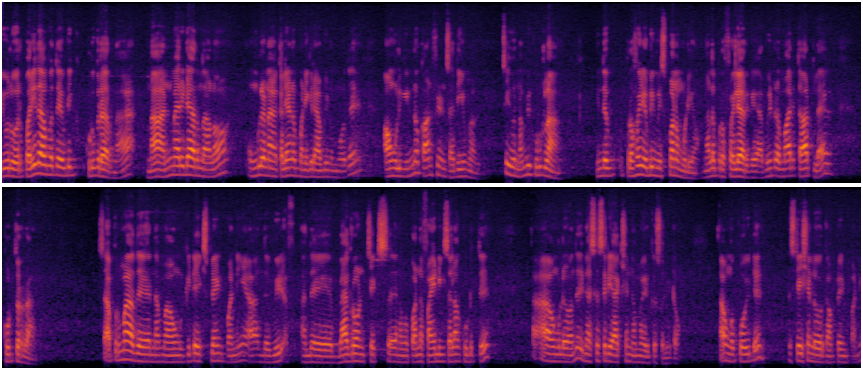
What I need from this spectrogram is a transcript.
இவர் ஒரு பரிதாபத்தை எப்படி கொடுக்குறாருன்னா நான் அன்மேரிடாக இருந்தாலும் உங்களை நான் கல்யாணம் பண்ணிக்கிறேன் அப்படின்னும் போது அவங்களுக்கு இன்னும் கான்ஃபிடன்ஸ் அதிகமாகுது. சரி இவர் நம்பி கொடுக்கலாம். இந்த ப்ரொஃபைல் எப்படி மிஸ் பண்ண முடியும்? நல்ல ப்ரொஃபைலாக இருக்குது அப்படின்ற மாதிரி தாட்டில் கொடுத்துட்றாங்க. ஸோ அப்புறமா அது நம்ம அவங்கக்கிட்ட எக்ஸ்பிளைன் பண்ணி அந்த வீ அந்த பேக்ரவுண்ட் செக்ஸை நம்ம பண்ண ஃபைண்டிங்ஸ் எல்லாம் கொடுத்து அவங்கள வந்து நெசசரி ஆக்ஷன் நம்ம எடுக்க சொல்லிட்டோம். அவங்க போயிட்டு ஸ்டேஷனில் ஒரு கம்ப்ளைண்ட் பண்ணி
